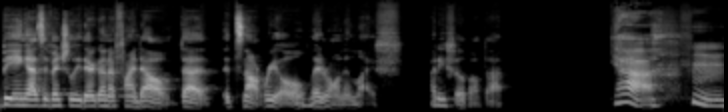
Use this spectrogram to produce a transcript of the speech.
being as eventually they're going to find out that it's not real later on in life? How do you feel about that? Yeah. Hmm.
